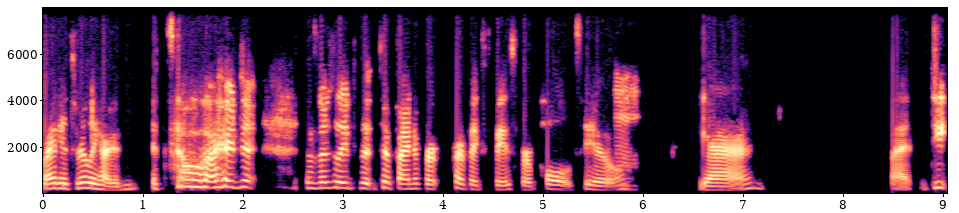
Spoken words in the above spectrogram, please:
Right, it's really hard. It's so hard, especially to, to find a per perfect space for pole too. Mm. Yeah. But do you,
